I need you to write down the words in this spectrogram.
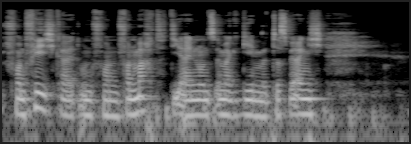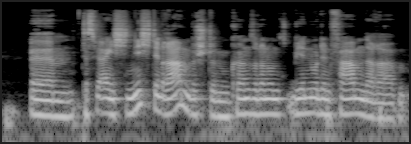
von Fähigkeit und von, von Macht, die einen uns immer gegeben wird, dass wir eigentlich, ähm, dass wir eigentlich nicht den Rahmen bestimmen können, sondern uns, wir nur den Farben der Rahmen,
